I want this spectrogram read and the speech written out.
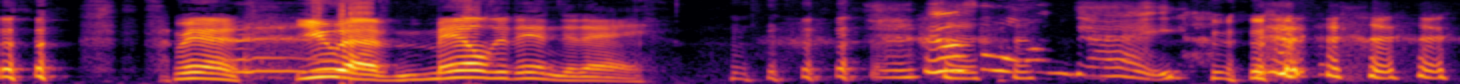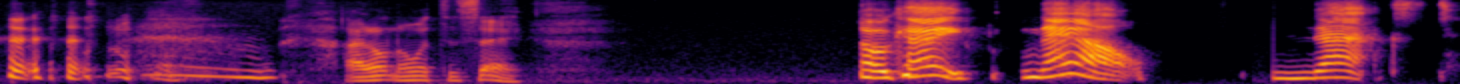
Man, you have mailed it in today. it was a long day. I don't know what to say. Okay, now, next.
